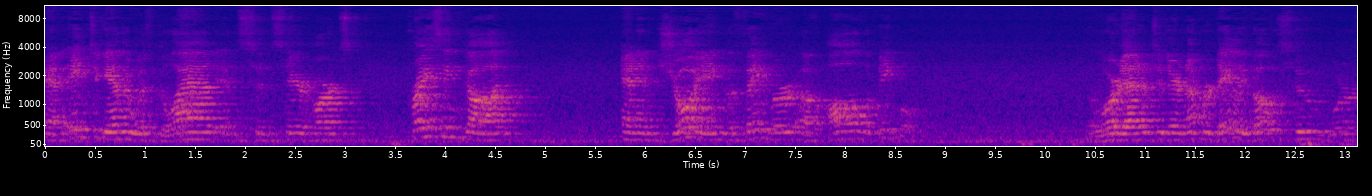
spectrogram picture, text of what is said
and ate together with glad and sincere hearts, praising God and enjoying the favor of all the people. The Lord added to their number daily those who were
